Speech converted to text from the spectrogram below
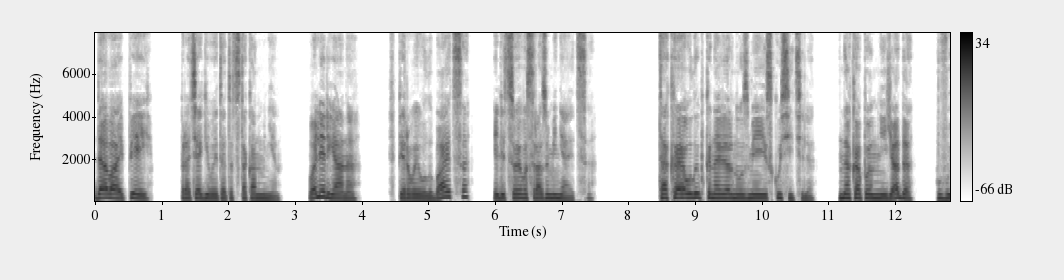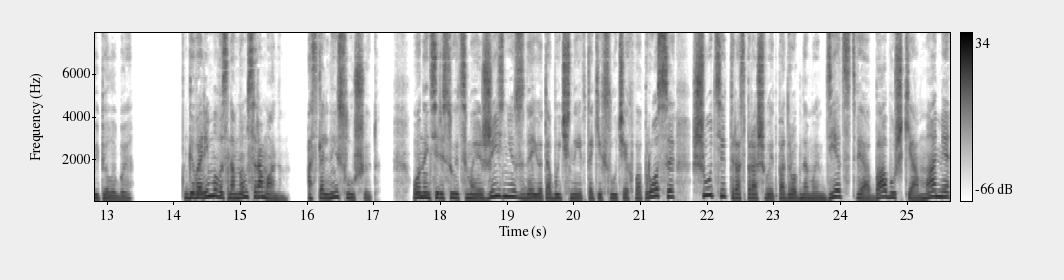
«Давай, пей», — протягивает этот стакан мне. «Валерьяна». Впервые улыбается, и лицо его сразу меняется. Такая улыбка, наверное, у змеи-искусителя. Накапаем мне яда, выпила бы. Говорим мы в основном с Романом. Остальные слушают. Он интересуется моей жизнью, задает обычные в таких случаях вопросы, шутит, расспрашивает подробно о моем детстве, о бабушке, о маме.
